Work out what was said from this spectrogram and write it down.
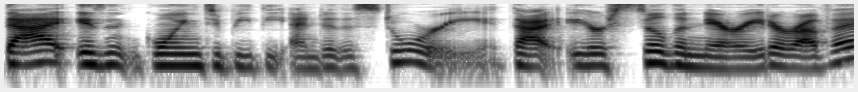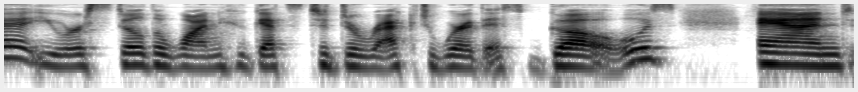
that isn't going to be the end of the story. That you're still the narrator of it. You are still the one who gets to direct where this goes. And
